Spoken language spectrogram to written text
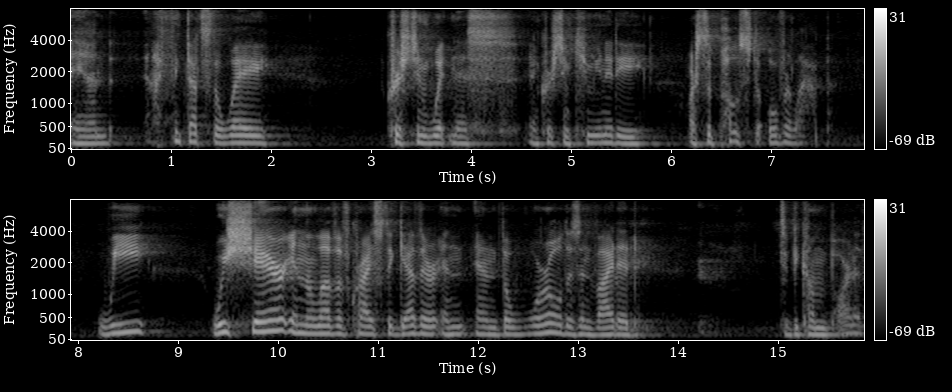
And, and I think that's the way Christian witness and Christian community are supposed to overlap. We, we share in the love of Christ together, and, and the world is invited to become part of it.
